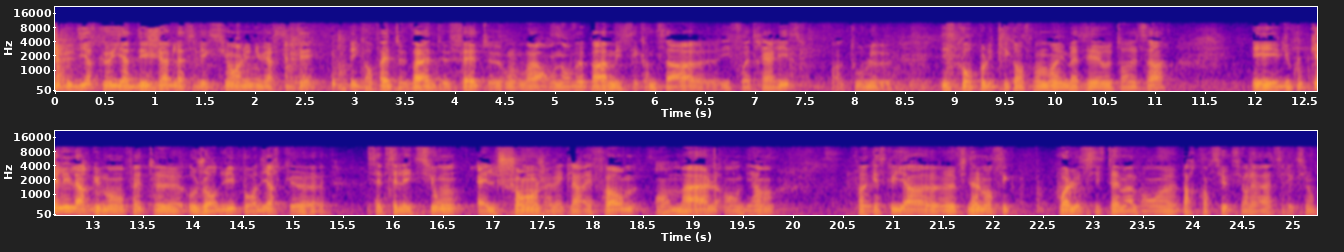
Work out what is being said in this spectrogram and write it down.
C'est de dire qu'il y a déjà de la sélection à l'université et qu'en fait, euh, voilà, de fait, euh, on voilà, on n'en veut pas, mais c'est comme ça. euh, il faut être réaliste. Enfin, tout le discours politique en ce moment est basé autour de ça. Et du coup, quel est l'argument en fait aujourd'hui pour dire que cette sélection, elle change avec la réforme en mal, en bien? Enfin, qu'est-ce qu'il y a finalement C'est quoi le système avant parcoursup sur la sélection?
